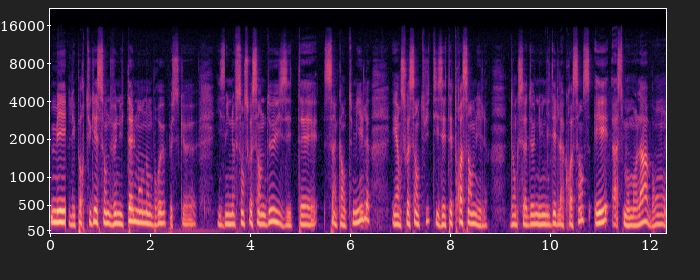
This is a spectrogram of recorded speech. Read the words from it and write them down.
mais les Portugais sont devenus tellement nombreux, parce que en 1962, ils étaient 50 000, et en 68, ils étaient 300 000. Donc ça donne une idée de la croissance. Et à ce moment-là, bon, euh,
